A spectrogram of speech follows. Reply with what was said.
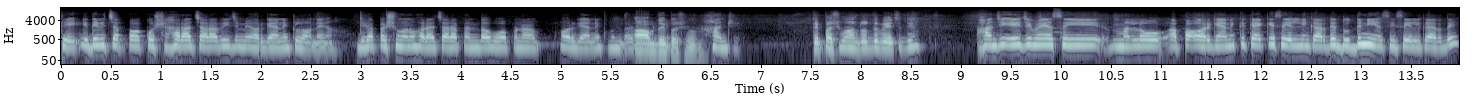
ਤੇ ਇਹਦੇ ਵਿੱਚ ਆਪਾਂ ਕੁਝ ਹਰਾ ਚਾਰਾ ਵੀ ਜਿਵੇਂ ਆਰਗੇਨਿਕ ਲਾਉਂਦੇ ਆ ਜਿਹੜਾ ਪਸ਼ੂਆਂ ਨੂੰ ਹਰਾ ਚਾਰਾ ਪੈਂਦਾ ਉਹ ਆਪਣਾ ਆਰਗੇਨਿਕ ਹੁੰਦਾ ਆਪਦੇ ਪਸ਼ੂਆਂ ਨੂੰ। ਹਾਂਜੀ। ਤੇ ਪਸ਼ੂਆਂ ਦਾ ਦੁੱਧ ਵੇਚਦੇ ਹੋ? ਹਾਂਜੀ ਇਹ ਜਿਵੇਂ ਅਸੀਂ ਮੰਨ ਲਓ ਆਪਾਂ ਆਰਗੇਨਿਕ ਕਹਿ ਕੇ ਸੇਲ ਨਹੀਂ ਕਰਦੇ ਦੁੱਧ ਨਹੀਂ ਅਸੀਂ ਸੇਲ ਕਰਦੇ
